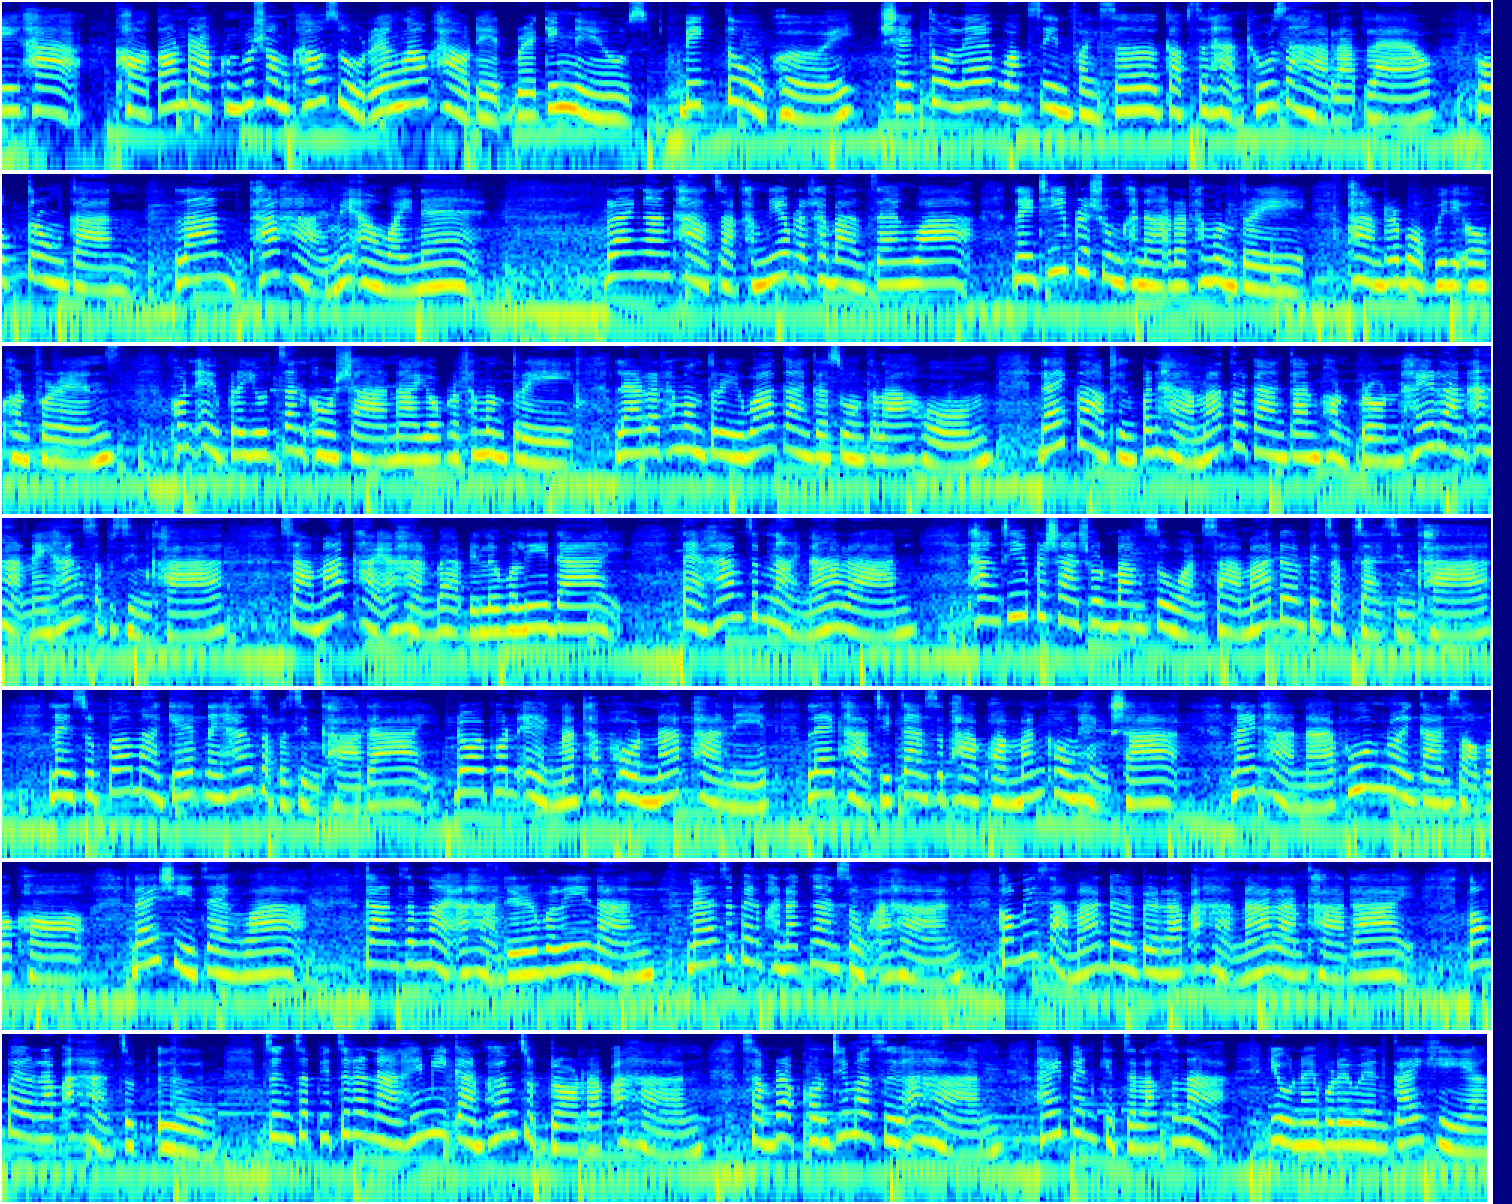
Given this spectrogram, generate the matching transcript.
ดีค่ะ ขอต้อนรับคุณผู้ชมเข้าสู่เรื่องเล่าข่าวเด็ด breaking news บิ๊กตู่เผย เช็คตัวเลขวัคซีนไฟเซอร์กับสถานทูตสหรัฐแล้ว พบตรงกัน ลั่นถ้าหายไม่เอาไว้แน่รายงานข่าวจากทำเนียบรัฐบาลแจ้งว่า ในที่ประชุมคณะรัฐมนตรี ผ่านระบบวิดีโอคอนเฟอเรนซ์ พลเอกประยุทธ์จันโอชา นายกรัฐมนตรี และรัฐมนตรีว่าการกระทรวงกลาโหม ได้กล่าวถึงปัญหามาตรการการผ่อนปรนให้ร้านอาหารในห้างสรรพสินค้า สามารถขายอาหารแบบ Delivery ได้ แต่ห้ามจำหน่ายหน้าร้าน ทั้งที่ประชาชนบางส่วนสามารถเดินไปจับจ่ายสินค้า ในซูเปอร์มาร์เก็ตในห้างสรรพสินค้าได้ โดยพลเอกนัทพลนาคพาณิชย์เลขาธิการสภาความมั่นคงแห่งชาติ ในฐานะผู้อำนวยการสบคได้ชี้แจงว่า การจำหน่ายอาหาร Delivery นั้น แม้จะเป็นพนักงานส่งอาหาร ก็ไม่สามารถเดินไปรับอาหารหน้าร้านค้าได้ ต้องไปรับอาหารจุดอื่น จึงจะพิจารณาให้มีการเพิ่มจุดรอรับอาหารสำหรับคนที่มาซื้ออาหาร ให้เป็นกิจลักษณะอยู่ในบริเวณใกล้เคียง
